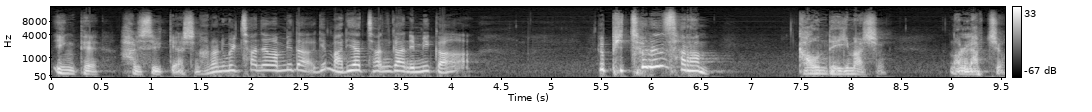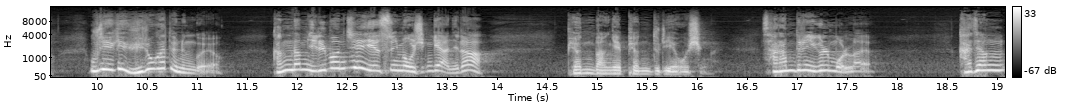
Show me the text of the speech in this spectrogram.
잉태할 수 있게 하신 하나님을 찬양합니다. 이게 마리아 찬가 아닙니까? 그 비천한 사람 가운데 임하신 놀랍죠. 우리에게 위로가 되는 거예요. 강남 1번지에 예수님이 오신 게 아니라 변방의 변두리에 오신 거예요. 사람들은 이걸 몰라요. 가장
